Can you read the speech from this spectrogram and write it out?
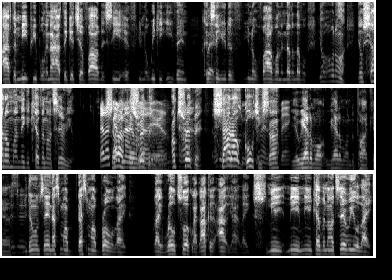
I have to meet people and I have to get your vibe to see if you know we can even Click. continue to you know vibe on another level. Yo, hold on. Yo, shout out my nigga Kevin Ontario. Shout out Shout out Kevin Kevin. Ontario. Tripping. I'm tripping. Don't Shout out at. Gucci, son. Yeah, we had him on. We had him on the podcast. Mhm. You know what I'm saying? That's my that's my bro. Like like real talk. Like I could I, I like me and me and me and Kevin Ontario like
